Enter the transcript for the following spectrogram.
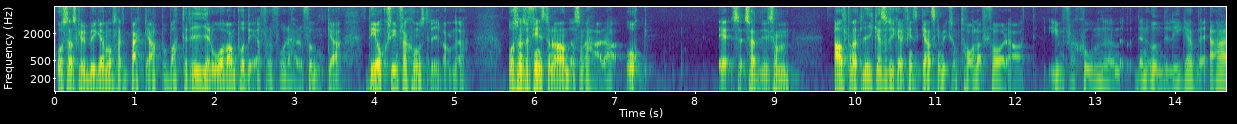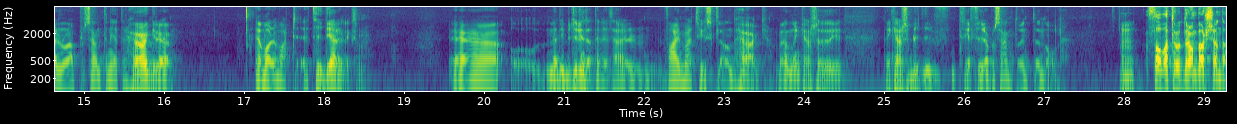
Och sen ska vi bygga någon slags backup och batterier ovanpå det för att få det här att funka. Det är också inflationsdrivande. Och sen så finns det några andra sådana här. Och, eh, så, så att liksom, allt annat lika så tycker jag det finns ganska mycket som talar för att inflationen, den underliggande, är några procentenheter högre än vad den varit eh, tidigare. Liksom. Eh, men det betyder inte att den är så här Weimar-Tyskland hög. Men den kanske, den kanske blir 3-4 procent och inte noll. Så vad trodde du om börsen då?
